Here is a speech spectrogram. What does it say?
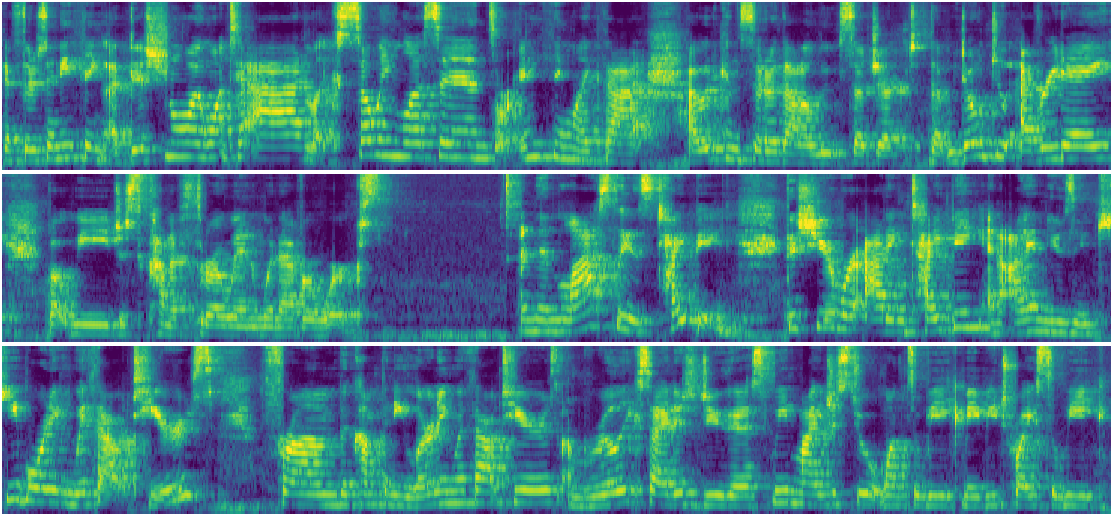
If there's anything additional I want to add, like sewing lessons or anything like that, I would consider that a loop subject that we don't do every day, but we just kind of throw in whenever works. And then lastly is typing. This year we're adding typing and I am using keyboarding without tears from the company Learning Without Tears. I'm really excited to do this. We might just do it once a week, maybe twice a week,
